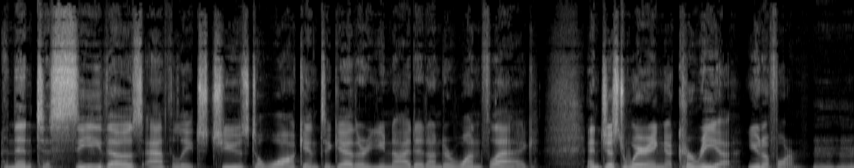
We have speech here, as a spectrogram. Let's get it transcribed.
And then to see those athletes choose to walk in together united under one flag and just wearing a Korea uniform. Mm-hmm.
